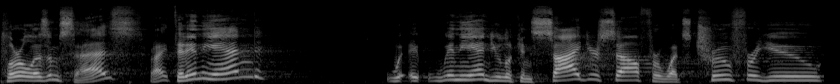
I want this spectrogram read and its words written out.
pluralism says, right, that in the end, in the end, you look inside yourself for what's true for you,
